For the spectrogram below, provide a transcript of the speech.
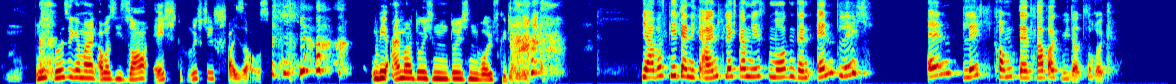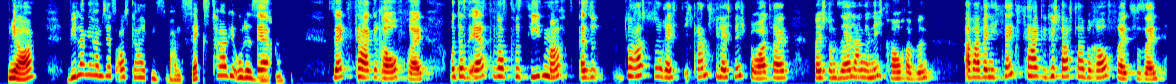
nicht böse gemeint, aber sie sah echt richtig scheiße aus. Wie einmal durch einen durch Wolf gedreht. Ja, aber es geht ja nicht ein schlecht am nächsten Morgen, denn endlich, endlich kommt der Tabak wieder zurück. Ja. Wie lange haben sie jetzt ausgehalten? Waren es sechs Tage oder sieben? Ja. Sechs Tage rauchfrei. Und das Erste, was Christine macht, also du hast schon recht, ich kann es vielleicht nicht beurteilen, weil ich schon sehr lange nicht Raucher bin. Aber wenn ich sechs Tage geschafft habe, rauchfrei zu sein,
